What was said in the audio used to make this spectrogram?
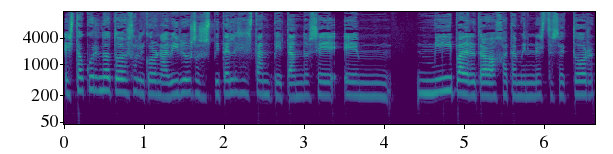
está ocurriendo todo eso el coronavirus, los hospitales están petándose, em, mi padre trabaja también en este sector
